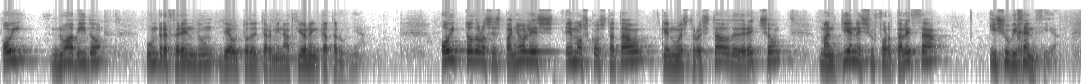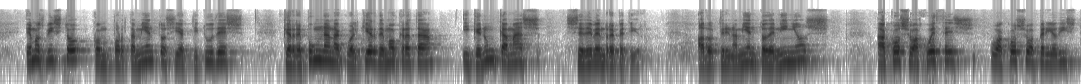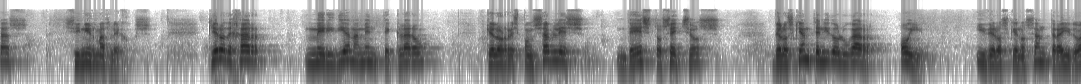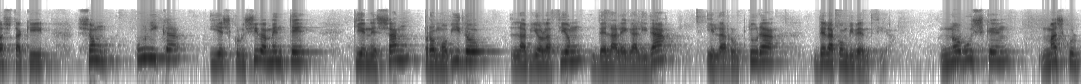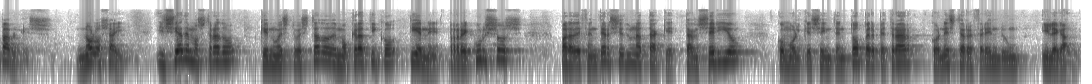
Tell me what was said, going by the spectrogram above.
Hoy no ha habido un referéndum de autodeterminación en Cataluña. Hoy todos los españoles hemos constatado que nuestro Estado de Derecho mantiene su fortaleza y su vigencia. Hemos visto comportamientos y actitudes que repugnan a cualquier demócrata y que nunca más se deben repetir. Adoctrinamiento de niños, acoso a jueces o acoso a periodistas, sin ir más lejos. Quiero dejar meridianamente claro que los responsables de estos hechos, de los que han tenido lugar hoy y de los que nos han traído hasta aquí, son única y exclusivamente quienes han promovido la violación de la legalidad y la ruptura de la convivencia. No busquen más culpables, no los hay. Y se ha demostrado que nuestro Estado democrático tiene recursos para defenderse de un ataque tan serio como el que se intentó perpetrar con este referéndum ilegal.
